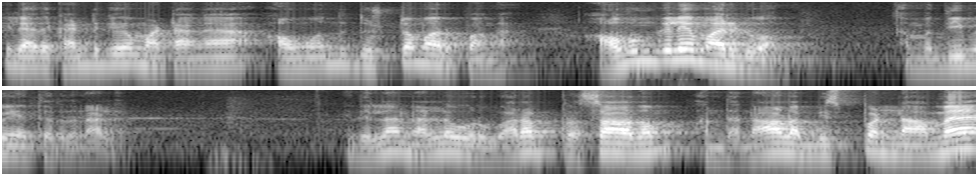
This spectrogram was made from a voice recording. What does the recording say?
இல்லை அதை கண்டுக்கவே மாட்டாங்க. அவங்க வந்து துஷ்டமாக இருப்பாங்க. அவங்களே மாறிடுவாங்க. நம்ம தீபம் ஏற்றுறதுனால இதெல்லாம் நல்ல ஒரு வரப்பிரசாதம். அந்த நாளை மிஸ் பண்ணாமல்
